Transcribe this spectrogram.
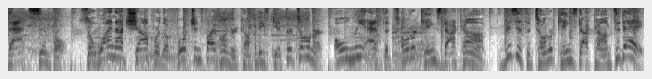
that simple. So why not shop where the Fortune 500 companies get their toner? Only at thetonerkings.com. Visit thetonerkings.com today.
